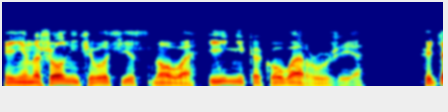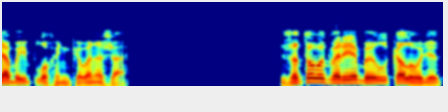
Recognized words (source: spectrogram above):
и не нашел ничего съестного и никакого оружия, хотя бы и плохонького ножа. Зато во дворе был колодец.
